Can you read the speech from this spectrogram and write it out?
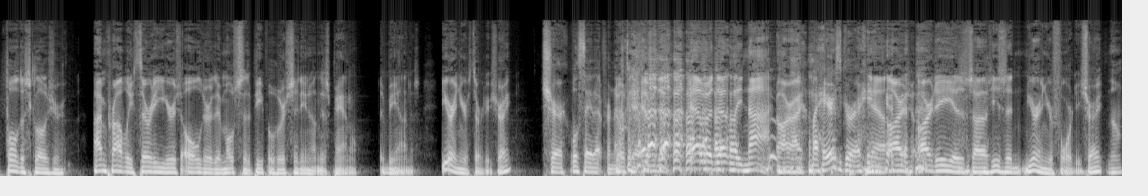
full disclosure i'm probably 30 years older than most of the people who are sitting on this panel to be honest you're in your 30s right Sure, we'll say that for now. okay Evident, evidently not all right My hair's gray. yeah R, rd is uh he's in you're in your 40s right No,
